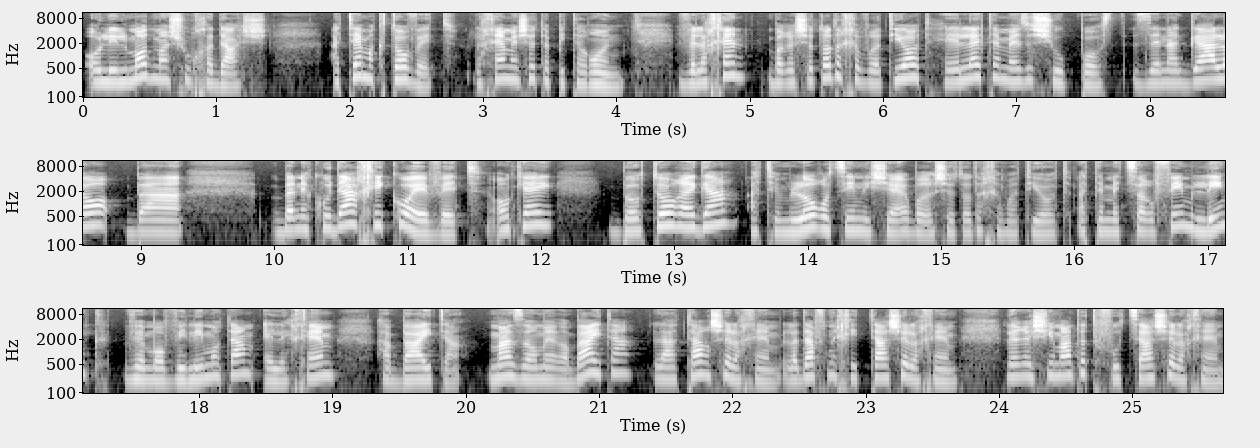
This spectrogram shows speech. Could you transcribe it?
או ללמוד משהו חדש. אתם הכתובת, לכם יש את הפתרון. ולכן, ברשתות החברתיות העליתם איזשהו פוסט. זה נגע לו ב... בנקודה הכי כואבת, אוקיי? באותו רגע אתם לא רוצים להישאר ברשתות החברתיות. אתם מצרפים לינק ומובילים אותם אליכם הביתה. מה זה אומר הביתה? לאתר שלכם, לדף נחיתה שלכם, לרשימת התפוצה שלכם.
